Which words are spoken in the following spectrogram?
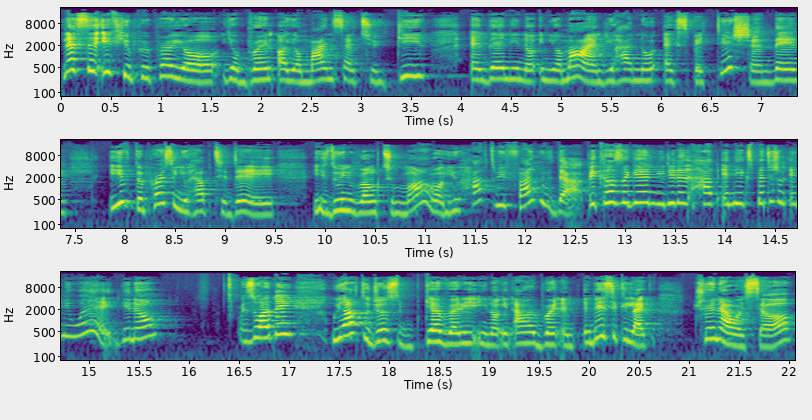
let's say if you prepare your your brain or your mindset to give and then you know in your mind you had no expectation then if the person you help today is doing wrong tomorrow, you have to be fine with that. Because again, you didn't have any expectation anyway, you know? So I think we have to just get ready, you know, in our brain and, and basically like train ourselves.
